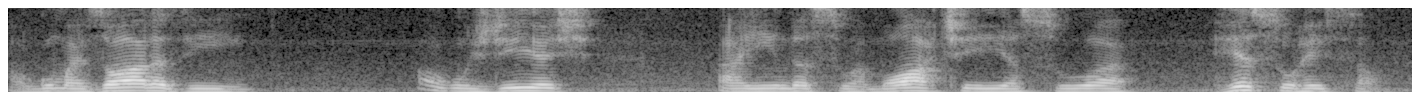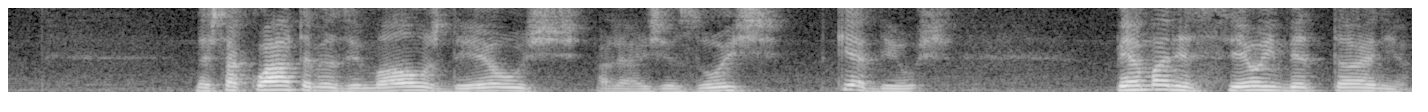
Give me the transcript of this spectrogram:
algumas horas, em alguns dias, ainda a sua morte e a sua ressurreição. Nesta quarta, meus irmãos, Deus, aliás, Jesus, que é Deus, permaneceu em Betânia,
